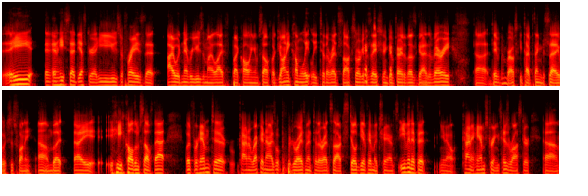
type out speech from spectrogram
he and he said yesterday he used a phrase that I would never use in my life by calling himself a Johnny Come Lately to the Red Sox organization compared to those guys. A very uh, David Dombrowski type thing to say, which is funny. Um, but I he called himself that. But for him to kind of recognize what Pedroia meant to the Red Sox, still give him a chance, even if it, you know, kind of hamstrings his roster uh,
